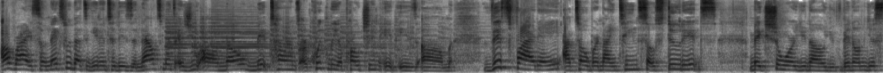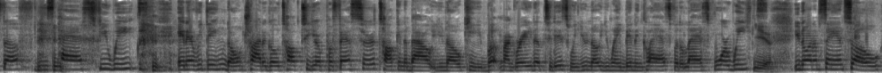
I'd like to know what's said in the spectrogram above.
All right, so next we're about to get into these announcements. As you all know, midterms are quickly approaching. It is um, this Friday, October 19th. So, students, make sure you know you've been on your stuff these past few weeks and everything. Don't try to go talk to your professor talking about, you know, can you bump my grade up to this when you know you ain't been in class for the last four weeks? Yeah. You know what I'm saying? So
